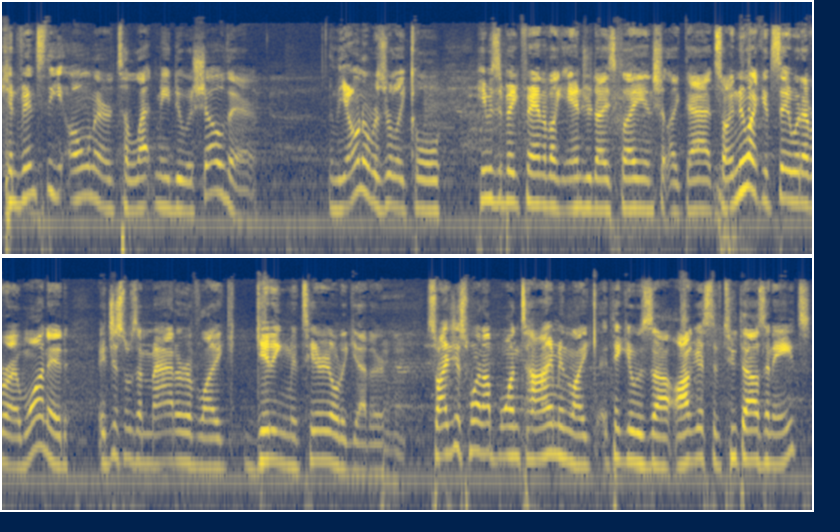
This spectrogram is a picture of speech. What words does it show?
convince the owner to let me do a show there. And the owner was really cool. He was a big fan of like Andrew Dice Clay and shit like that. So I knew I could say whatever I wanted. It just was a matter of like getting material together. So I just went up one time in like I think it was uh, August of 2008.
